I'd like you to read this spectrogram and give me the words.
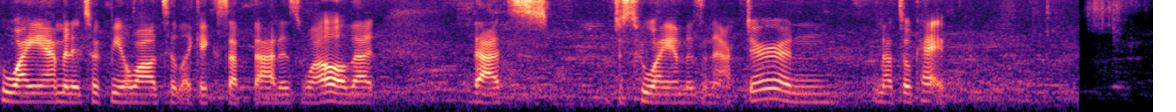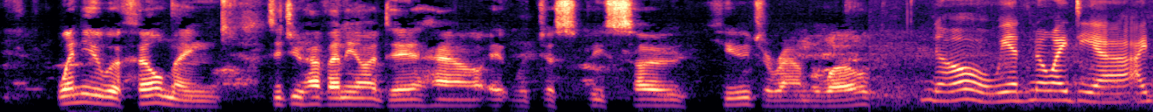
who I am, and it took me a while to like accept that as well. That that's just who I am as an actor, and that's okay. When you were filming, did you have any idea how it would just be so huge around the world? No, we had no idea. I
